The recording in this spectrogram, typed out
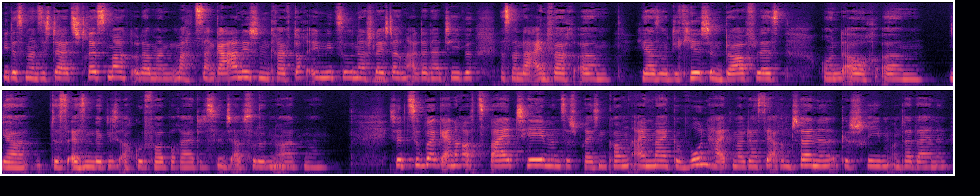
wie dass man sich da jetzt Stress macht oder man macht es dann gar nicht und greift doch irgendwie zu einer schlechteren Alternative, dass man da einfach ähm, ja so die Kirche im Dorf lässt und auch ähm, ja das Essen wirklich auch gut vorbereitet. Das finde ich absolut in Ordnung. Ich würde super gerne noch auf zwei Themen zu sprechen kommen. Einmal Gewohnheiten, weil du hast ja auch ein Journal geschrieben unter deinen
